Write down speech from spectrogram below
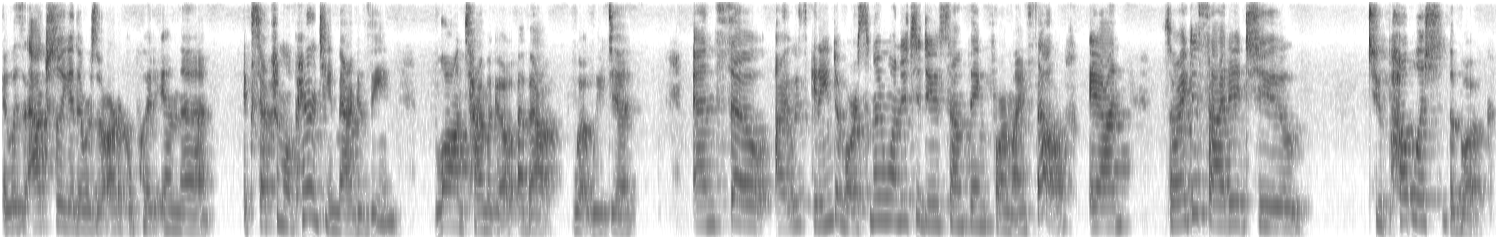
It was actually, there was an article put in the Exceptional Parenting magazine a long time ago about what we did. And so I was getting divorced and I wanted to do something for myself. And so I decided to to publish the book.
